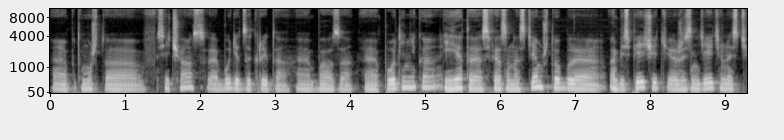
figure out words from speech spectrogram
потому что сейчас э, будет закрыта э, база подлинника, и это связано с тем, чтобы обеспечить жизнедеятельность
